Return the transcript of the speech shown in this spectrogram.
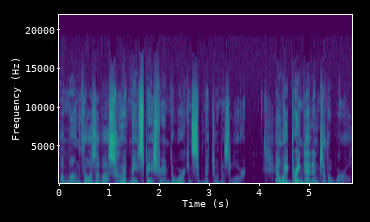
among those of us who have made space for Him to work and submit to Him as Lord. And we bring that into the world.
